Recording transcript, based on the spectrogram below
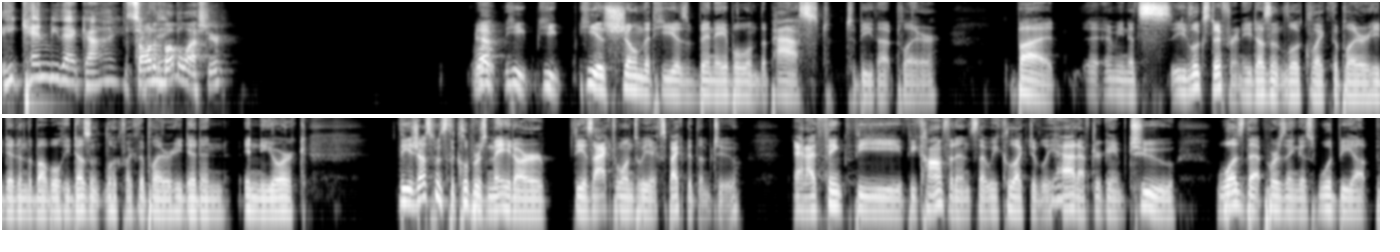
he can be that guy. Saw I it in the bubble last year. Well, he he he has shown that he has been able in the past to be that player, but I mean, it's he looks different. He doesn't look like the player he did in the bubble. He doesn't look like the player he did in in New York. The adjustments the Clippers made are the exact ones we expected them to, and I think the the confidence that we collectively had after Game Two was that Porzingis would be up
